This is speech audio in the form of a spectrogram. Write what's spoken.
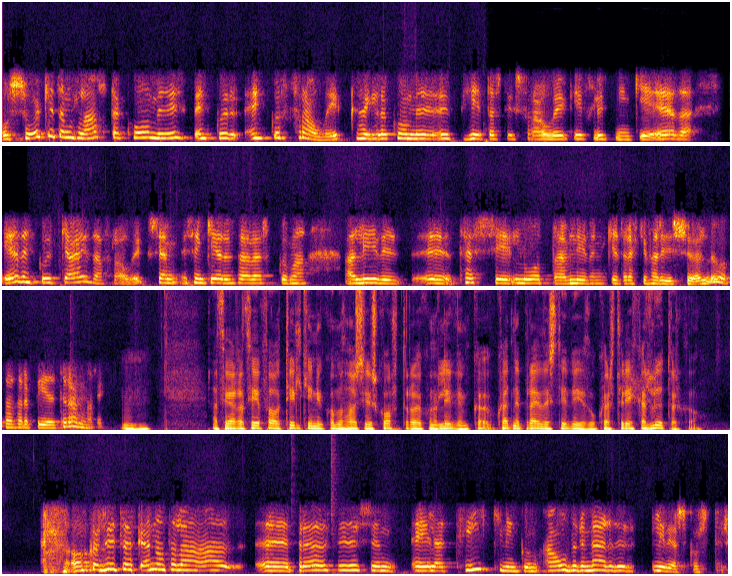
og svo náttúrulega alltaf komið upp einhver, einhver frávik, það geta komið upp hitastiks frávik í flutningi eða, eða einhver gæða frávik sem, sem gerir það verkum að, að lífið, e, þessi lota af lífin getur ekki farið í sölu og það þarf að býða til annari. Mm Að þegar að þið fá tilkynningum að það sé skortur á einhvern lifjum, hvernig bregðist þið við og hvert er ykkar hlutverk þá? Okkar hlutverk er náttúrulega að e, bregðast við þessum eiginlega tilkynningum áður verður lífjarskortur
